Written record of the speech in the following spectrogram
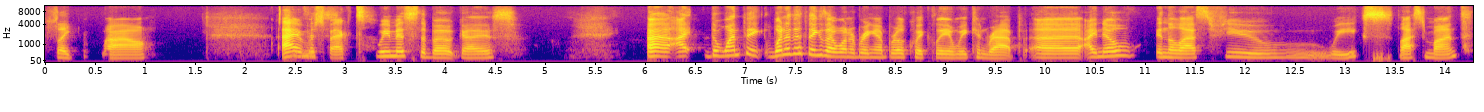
It's like Wow. i have respect We missed the boat, guys. Uh, I the one thing, one of the things I want to bring up real quickly, and we can wrap. Uh, I know in the last few weeks, last month,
